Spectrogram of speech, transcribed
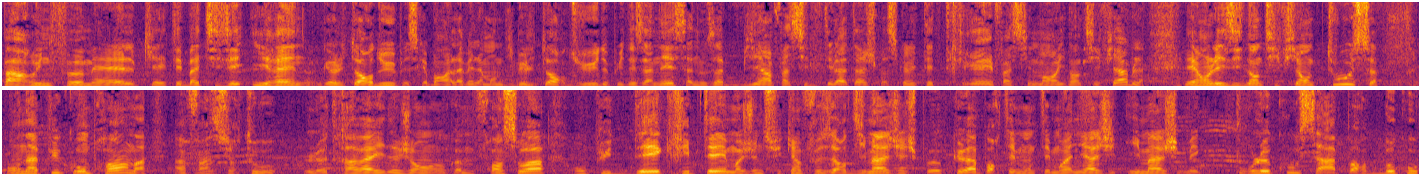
par une femelle qui a été baptisée Irène, gueule tordue, parce que bon, elle avait la mandibule tordue depuis des années, ça nous a bien facilité la tâche parce qu'elle était très facilement identifiable. Et en les identifiant tous, on a pu comprendre, enfin surtout le travail de gens comme François, ont pu décrypter. Moi, je ne suis qu'un faiseur d'images et je peux que apporter mon témoignage image, mais pour le coup, ça apporte beaucoup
